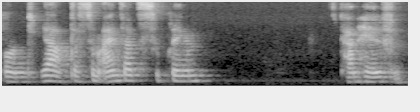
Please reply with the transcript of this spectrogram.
Und ja, das zum Einsatz zu bringen, kann helfen.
